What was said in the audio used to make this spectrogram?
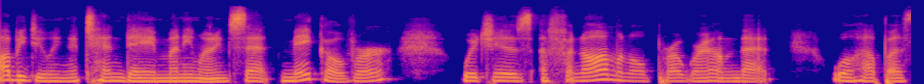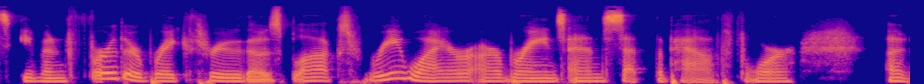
I'll be doing a 10 day money mindset makeover, which is a phenomenal program that will help us even further break through those blocks, rewire our brains, and set the path for a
